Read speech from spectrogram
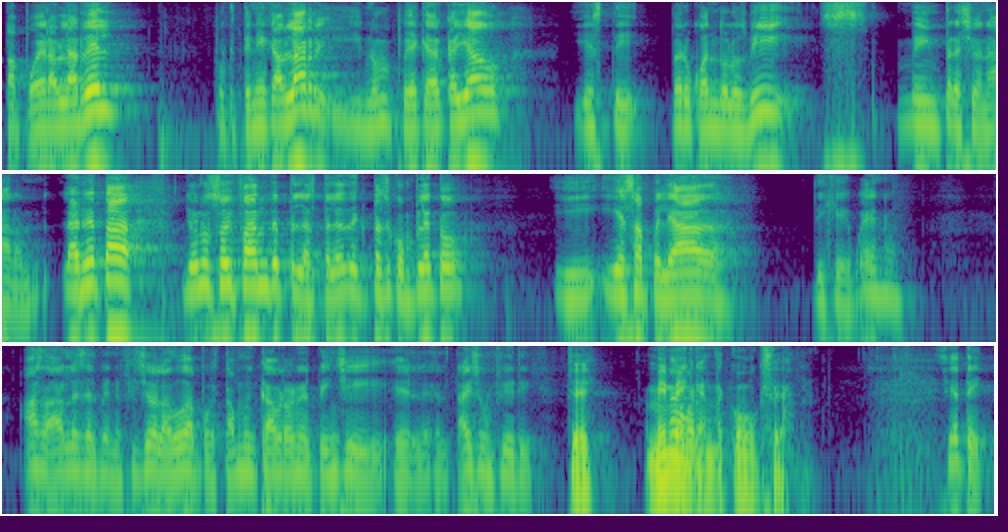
para poder hablar de él, porque tenía que hablar y no me podía quedar callado. Y este, pero cuando los vi, me impresionaron. La neta, yo no soy fan de las peleas de peso completo. Y, y esa pelea, dije, bueno, vamos a darles el beneficio de la duda, porque está muy cabrón el pinche, el, el Tyson Fury. Sí, a mí me bueno. encanta como boxea. Siete.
